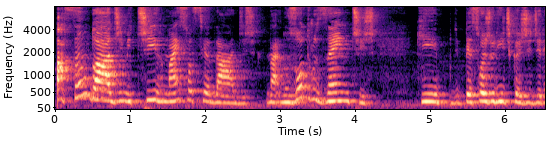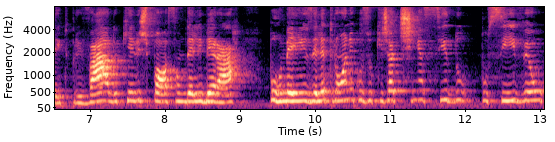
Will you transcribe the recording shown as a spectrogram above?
passando a admitir nas sociedades, na, nos outros entes que pessoas jurídicas de direito privado que eles possam deliberar por meios eletrônicos, o que já tinha sido possível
